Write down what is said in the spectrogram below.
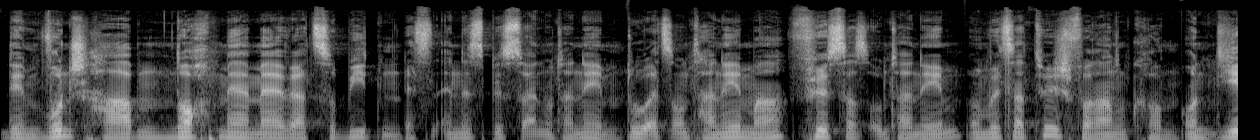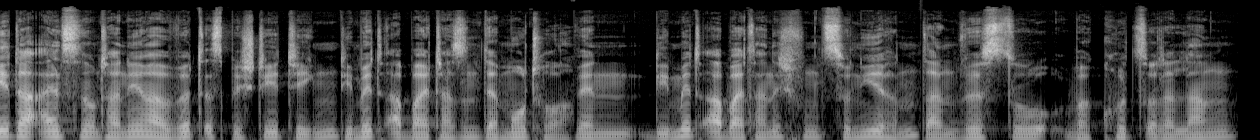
den Wunsch haben, noch mehr Mehrwert zu bieten. Letzten Endes bist du ein Unternehmen. Du als Unternehmer führst das Unternehmen und willst natürlich vorankommen. Und jeder einzelne Unternehmer wird es bestätigen, die Mitarbeiter sind der Motor. Wenn die Mitarbeiter nicht funktionieren, dann wirst du über kurz oder lang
